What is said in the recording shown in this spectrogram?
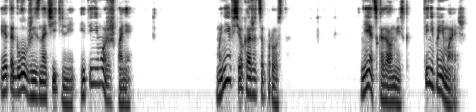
И это глубже и значительнее, и ты не можешь понять. Мне все кажется просто. «Нет», — сказал Миск, — «ты не понимаешь».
